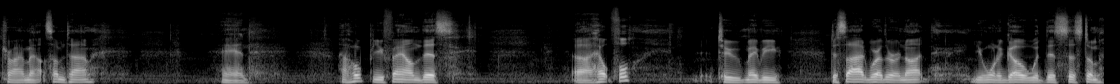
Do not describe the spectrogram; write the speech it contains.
Try them out sometime. And I hope you found this uh, helpful to maybe decide whether or not you want to go with this system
